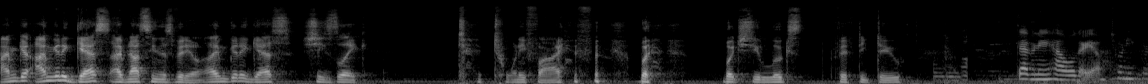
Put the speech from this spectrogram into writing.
i'm go- i'm gonna guess i've not seen this video i'm gonna guess she's like 25 but but she looks 52 Devaney, how old are you? 23,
